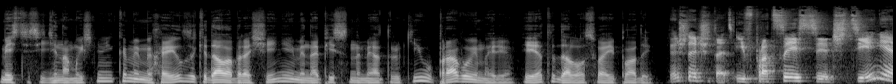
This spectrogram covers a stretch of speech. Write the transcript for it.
Вместе с единомышленниками Михаил закидал обращениями, написанными от руки, управу и мэрию, и это дало свои плоды. Я начинаю читать. И в процессе чтения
